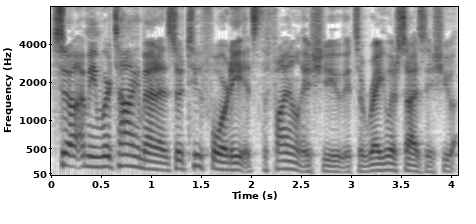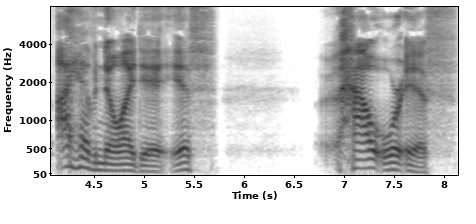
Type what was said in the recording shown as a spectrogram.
So, I mean, we're talking about it. So, 240, it's the final issue. It's a regular size issue. I have no idea if, how or if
